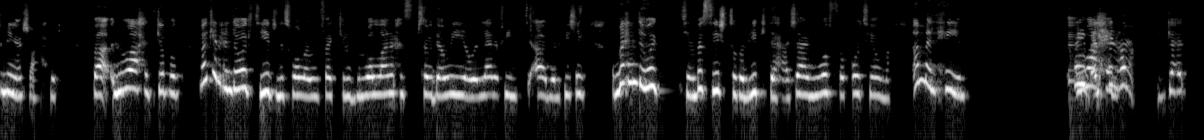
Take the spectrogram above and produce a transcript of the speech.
خليني أشرح لك. فالواحد قبل ما كان عنده وقت يجلس والله ويفكر ويقول والله أنا أحس بسوداوية ولا أنا فيني اكتئاب ولا في شيء. ما عنده وقت يعني بس يشتغل يكدح عشان يوفر قوت يومه. أما الحين طيب الحين هم قاعد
